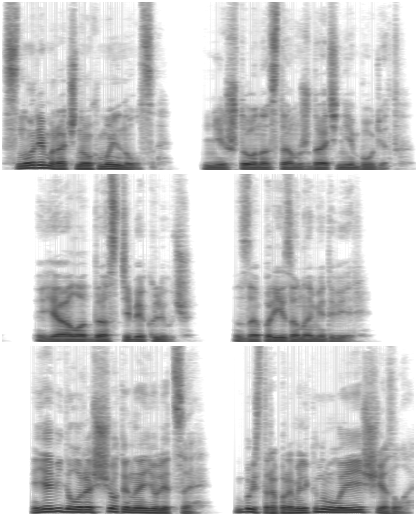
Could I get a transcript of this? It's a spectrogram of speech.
Снори мрачно ухмыльнулся. Ничто нас там ждать не будет. Ял отдаст тебе ключ. Запри за нами дверь. Я видел расчеты на ее лице. Быстро промелькнула и исчезла.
